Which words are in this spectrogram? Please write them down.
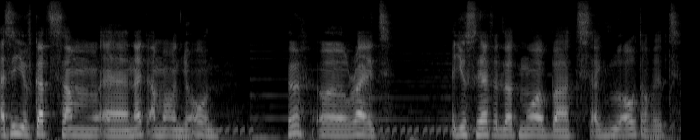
I see you've got some uh, night armor on your own. Huh? Alright. I used to have a lot more, but I grew out of it.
